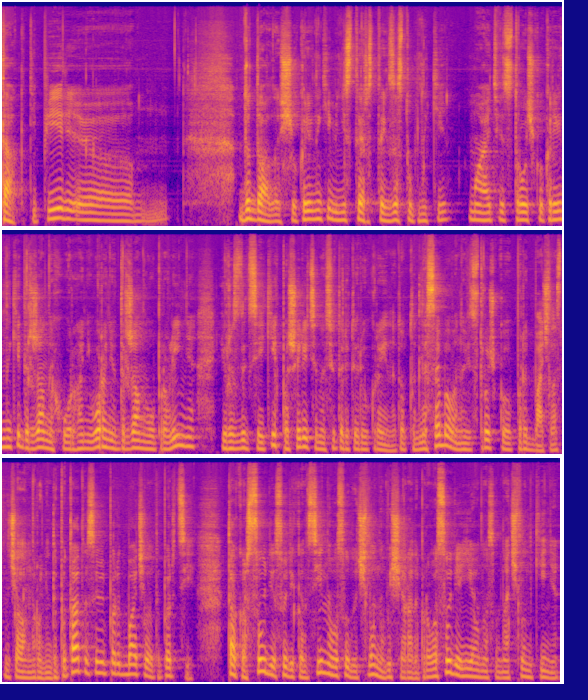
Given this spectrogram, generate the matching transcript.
Так, тепер е, додали, що керівники міністерств та їх заступники мають відстрочку, керівники державних органів, органів державного управління, юрисдикція яких поширюється на всю територію України. Тобто для себе вони відстрочку передбачили. Спочатку народні депутати собі передбачили, тепер ці. Також судді, судді Конституційного суду, члени Вищої ради правосуддя. Є у нас одна членкиня,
